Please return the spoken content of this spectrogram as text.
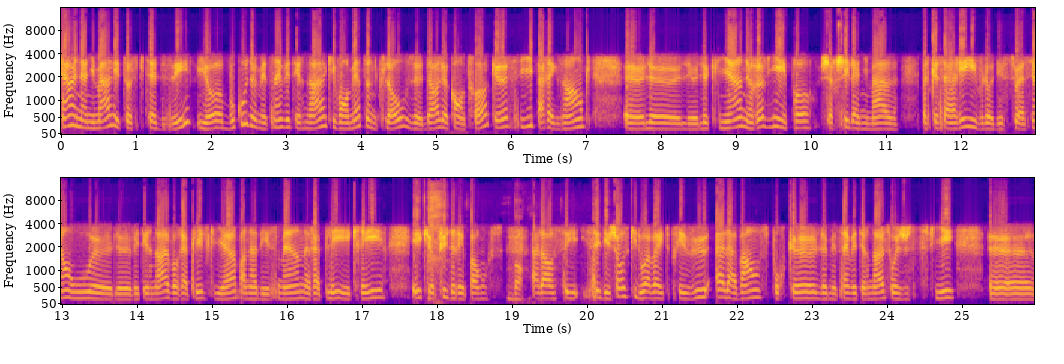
Quand un animal est hospitalisé, il y a beaucoup de médecins vétérinaires qui vont mettre une clause dans le contrat que si, par exemple, le, le, client ne revient pas chercher l'animal, parce que ça arrive là, des situations où le vétérinaire va rappeler le client pendant des semaines, rappeler, écrire, et qu'il n'y a plus de réponse. Alors, c'est des choses qui doivent être prévues à l'avance pour que le médecin vétérinaire soit justifié euh,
